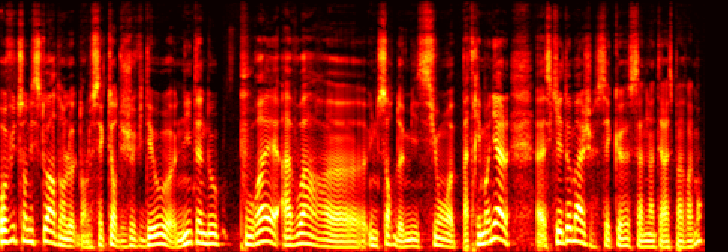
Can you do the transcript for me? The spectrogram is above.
Au vu de son histoire dans le, dans le secteur du jeu vidéo, euh, Nintendo pourrait avoir euh, une sorte de mission euh, patrimoniale. ce qui est dommage, c'est que ça ne l'intéresse pas vraiment.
